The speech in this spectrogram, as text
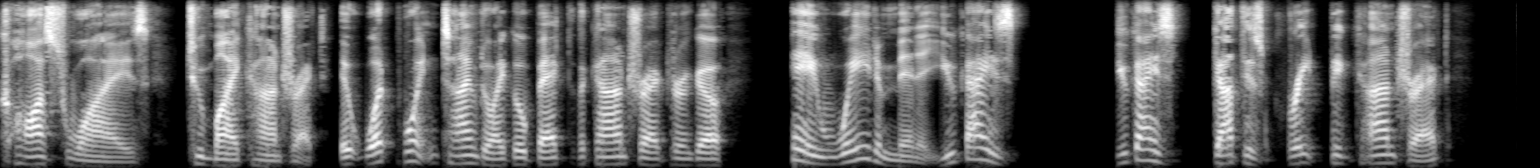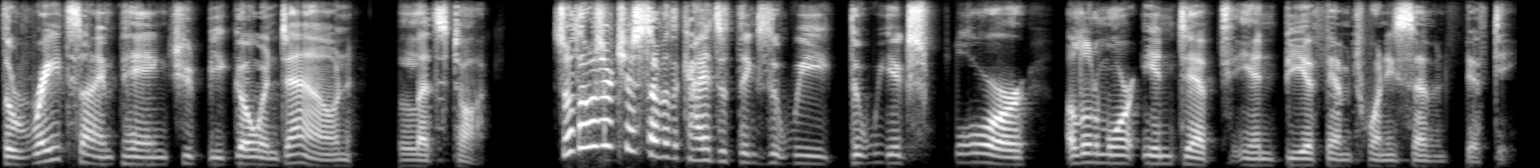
cost wise to my contract? At what point in time do I go back to the contractor and go, "Hey, wait a minute. You guys you guys got this great big contract. The rates I'm paying should be going down. Let's talk." So those are just some of the kinds of things that we that we explore a little more in depth in BFM 2750.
